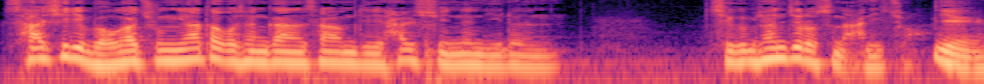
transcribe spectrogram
사실이 뭐가 중요하다고 생각하는 사람들이 할 수 있는 일은 지금 현재로서는 아니죠. 예.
